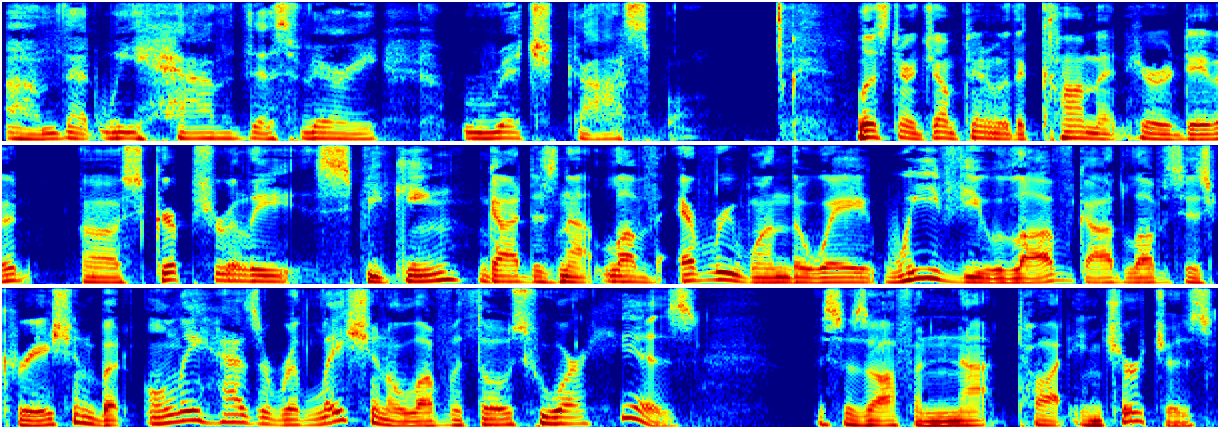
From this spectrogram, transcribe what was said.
um, that we have this very rich gospel. Listener jumped in with a comment here, David. Uh, scripturally speaking, God does not love everyone the way we view love. God loves his creation, but only has a relational love with those who are his. This is often not taught in churches.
